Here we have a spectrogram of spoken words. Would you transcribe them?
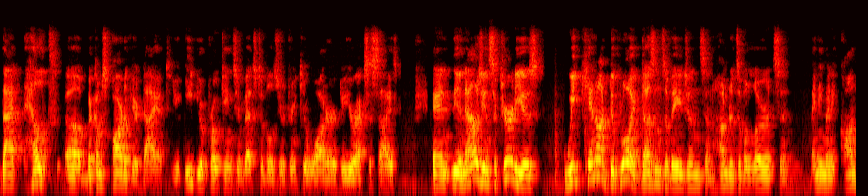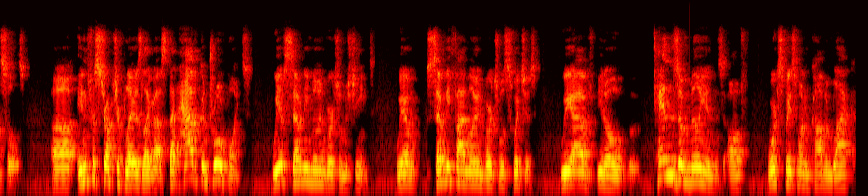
that health uh, becomes part of your diet. You eat your proteins, your vegetables, you drink your water, do your exercise. And the analogy in security is we cannot deploy dozens of agents and hundreds of alerts and many, many consoles. Uh, infrastructure players like us that have control points. We have 70 million virtual machines. We have 75 million virtual switches. We have, you know, tens of millions of Workspace ONE and Carbon Black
